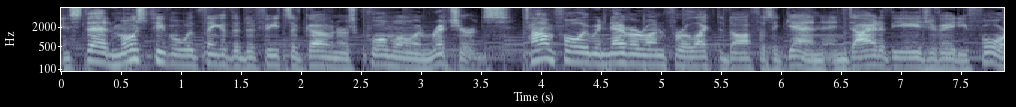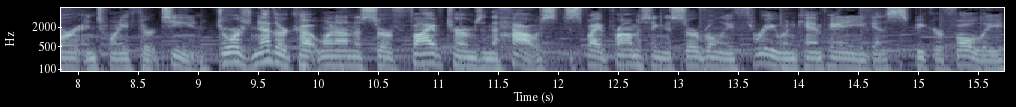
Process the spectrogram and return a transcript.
Instead, most people would think of the defeats of Governors Cuomo and Richards. Tom Foley would never run for elected office again and died at the age of 84 in 2013. George Nethercutt went on to serve five terms in the House, despite promising to serve only three when campaigning against Speaker Foley,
